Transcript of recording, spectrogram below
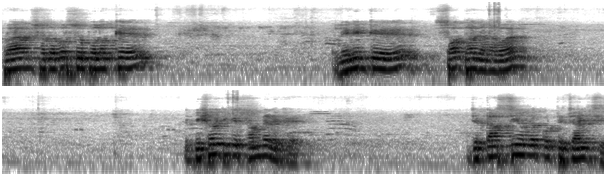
প্রয়াণ শতবর্ষ উপলক্ষে লেনিনকে শ্রদ্ধা জানাবার বিষয়টিকে সামনে রেখে যে কাজটি আমরা করতে চাইছি,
